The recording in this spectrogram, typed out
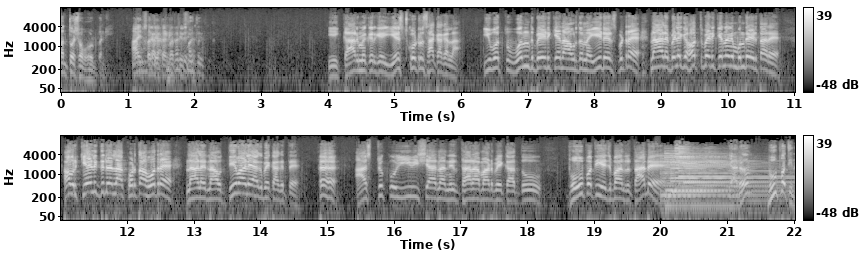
ಸಂತೋಷವಾಗಿ ಹೊರಟು ಬನ್ನಿ. ಈ ಕಾರ್ಮಿಕರಿಗೆ ಎಷ್ಟು ಕೊಟ್ರು ಸಾಕಾಗಲ್ಲ. ಇವತ್ತು ಒಂದ್ ಬೇಡಿಕೆನ ಅವ್ರದನ್ನ ಈಡೇರಿಸ್ಬಿಟ್ರೆ ನಾಳೆ ಬೆಳಿಗ್ಗೆ ಹೊತ್ತು ಬೇಡಿಕೆನ ನಿಮ್ ಮುಂದೆ ಇಡ್ತಾರೆ. ಅವ್ರು ಕೇಳಿದ್ರೆಲ್ಲ ಕೊಡ್ತಾ ಹೋದ್ರೆ ನಾಳೆ ನಾವು ದಿವಾಳಿ ಆಗ್ಬೇಕಾಗತ್ತೆ. ಅಷ್ಟಕ್ಕೂ ಈ ವಿಷಯನ ನಿರ್ಧಾರ ಮಾಡ್ಬೇಕಾದ್ದು ಭೂಪತಿ ಯಜಮಾನ್ರು ತಾನೇ. ಯಾರು? ಭೂಪತಿನ?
